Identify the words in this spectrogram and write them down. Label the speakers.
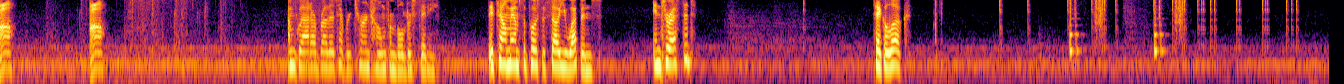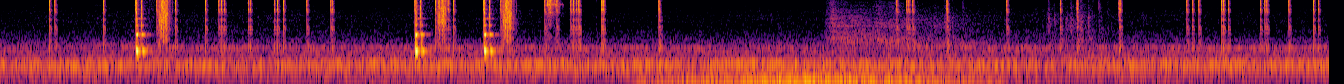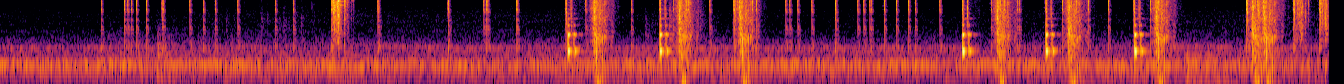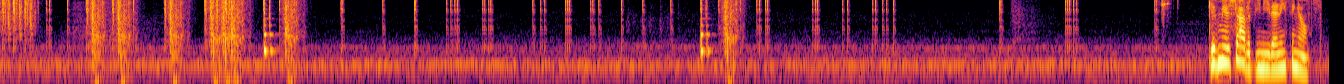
Speaker 1: Huh? Huh?
Speaker 2: I'm glad our brothers have returned home from Boulder City. They tell me I'm supposed to sell you weapons. Interested? Take a look. Give me a shout if you need anything else.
